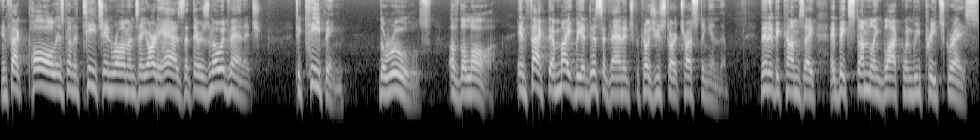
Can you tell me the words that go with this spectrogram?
In fact, Paul is going to teach in Romans, and he already has, that there is no advantage to keeping the rules of the law. In fact, there might be a disadvantage because you start trusting in them. Then it becomes a, a big stumbling block when we preach grace.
